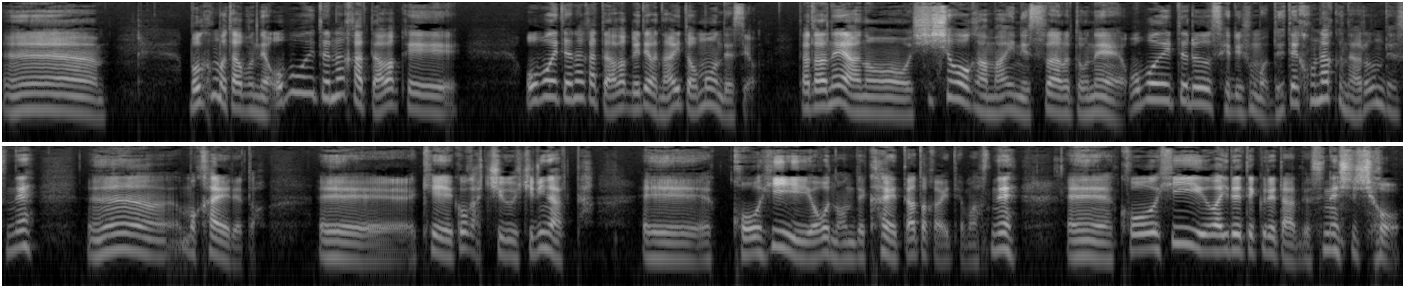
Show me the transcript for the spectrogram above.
うん。僕も多分ね、覚えてなかったわけ、覚えてなかったわけではないと思うんですよ。ただね、あの、師匠が前に座るとね、覚えてるセリフも出てこなくなるんですね。うん、もう帰れと。えー、稽古が中止になった。えー、コーヒーを飲んで帰ったと書いてますね。えー、コーヒーは入れてくれたんですね、師匠。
